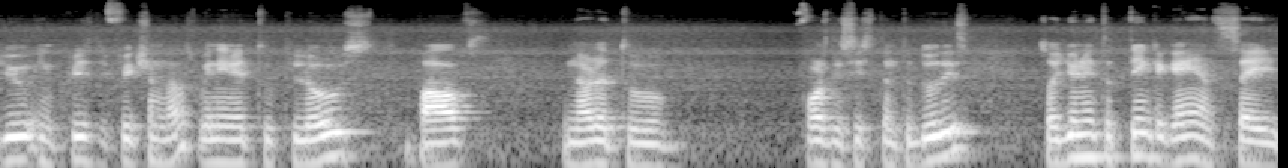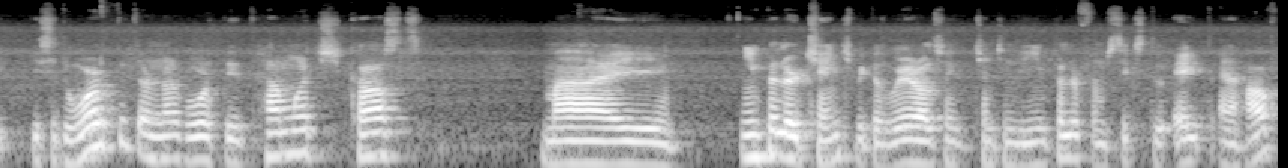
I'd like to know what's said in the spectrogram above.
you increase the friction loss. We needed to close valves in order to force the system to do this. So you need to think again and say is it worth it or not worth it? How much costs my impeller change? Because we're also changing the impeller from 6 to 8 and a half.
